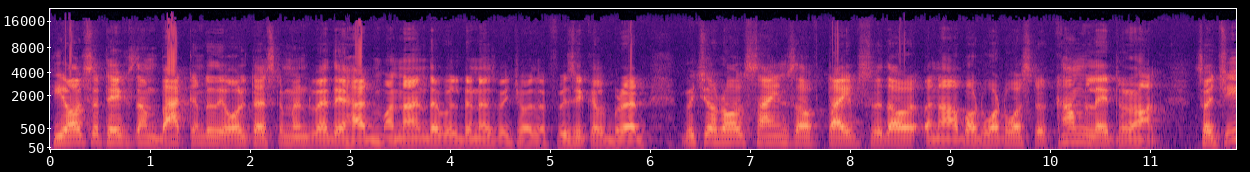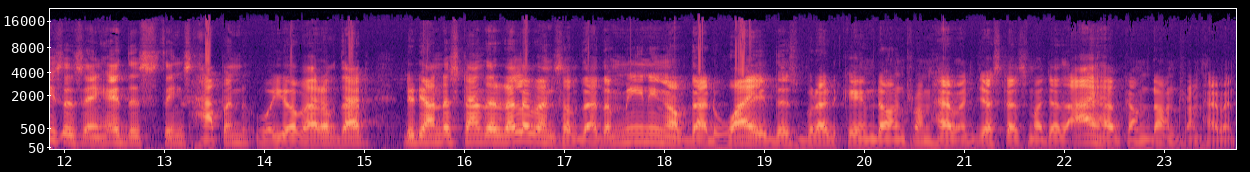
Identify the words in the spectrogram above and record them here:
He also takes them back into the Old Testament where they had manna in the wilderness, which was a physical bread, which are all signs of types without, you know, about what was to come later on. So Jesus saying, Hey, these things happened. Were you aware of that? Did you understand the relevance of that, the meaning of that, why this bread came down from heaven, just as much as I have come down from heaven?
